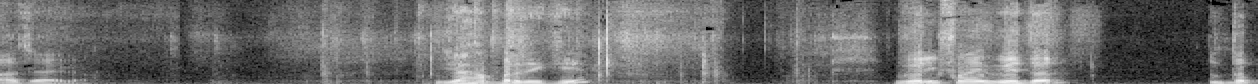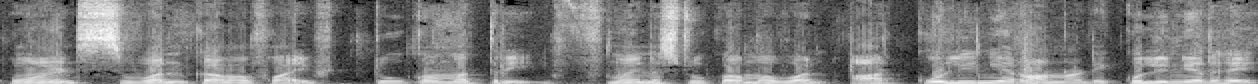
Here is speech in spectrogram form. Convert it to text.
आ जाएगा। यहाँ पर देखिए verify whether the points one comma five two comma three minus two comma one are collinear और नॉट ये कोलिनियर है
